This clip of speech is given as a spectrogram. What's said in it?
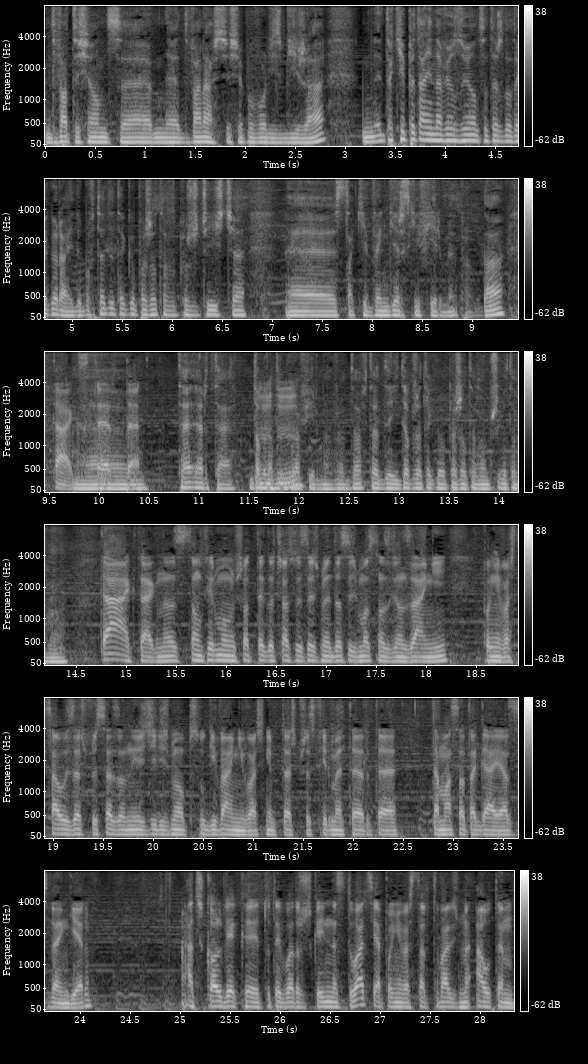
2012 się powoli zbliża. Takie pytanie nawiązujące też do tego rajdu, bo wtedy tego Peugeota wypożyczyliście e, z takiej węgierskiej firmy, prawda? Tak, z E, TRT. TRT. Dobra to Mhm. była firma, prawda? Wtedy i dobrze tego Peugeota wam przygotowała. Tak, tak. No z tą firmą już od tego czasu jesteśmy dosyć mocno związani, ponieważ cały zeszły sezon jeździliśmy obsługiwani właśnie też przez firmę TRT Tamasa Tagaja z Węgier. Aczkolwiek y, tutaj była troszeczkę inna sytuacja, ponieważ startowaliśmy autem,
